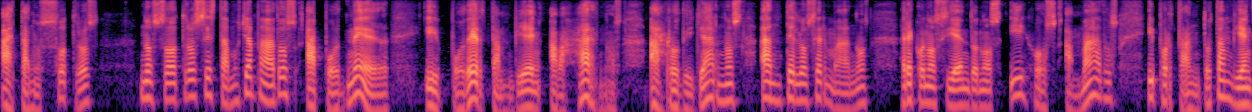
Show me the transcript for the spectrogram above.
hasta nosotros, nosotros estamos llamados a poner y poder también abajarnos, arrodillarnos ante los hermanos, reconociéndonos hijos amados y por tanto también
